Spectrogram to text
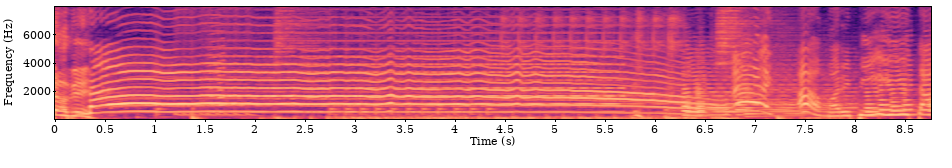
যাবে। আমার পিতা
